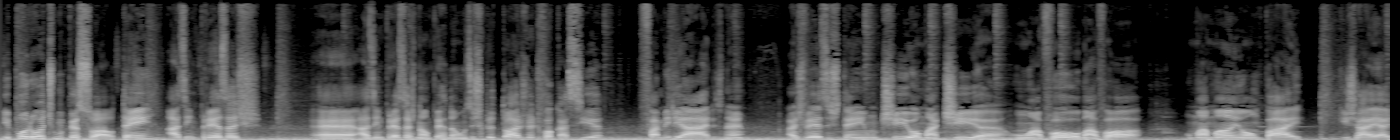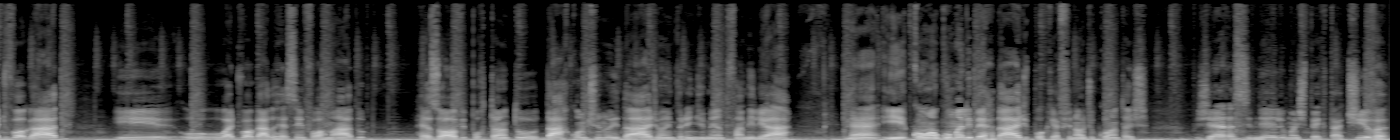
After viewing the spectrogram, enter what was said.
E por último, pessoal, tem as empresas, é, as empresas não, perdão, os escritórios de advocacia familiares, né? Às vezes tem um tio ou uma tia, um avô ou uma avó, uma mãe ou um pai que já é advogado e o, o advogado recém-formado resolve, portanto, dar continuidade ao empreendimento familiar, né? E com alguma liberdade, porque afinal de contas gera-se nele uma expectativa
